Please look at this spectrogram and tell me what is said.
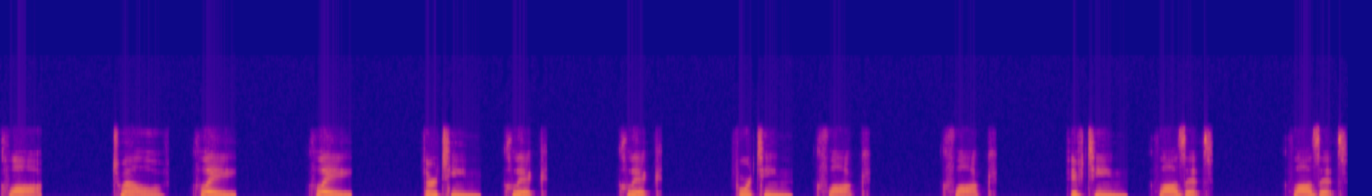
Claw. 12. Clay. Clay. 13. Click. Click. 14. Clock. Clock. 15. Closet. Closet.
